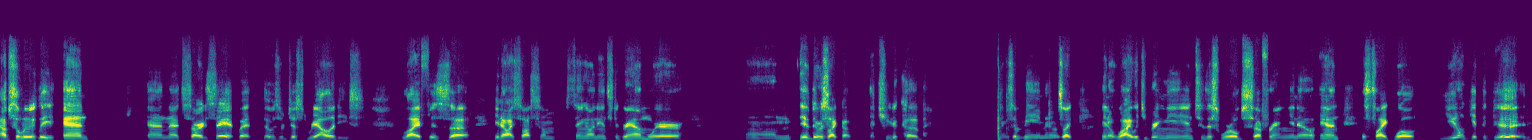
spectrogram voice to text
Absolutely. And and that's sorry to say it but those are just realities. Life is uh you know i saw some thing on instagram where um it, there was like a, a cheetah cub. It was a meme and it was like you know why would you bring me into this world suffering? You know? And it's like well you don't get the good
